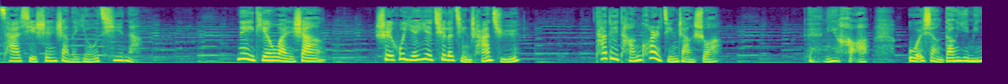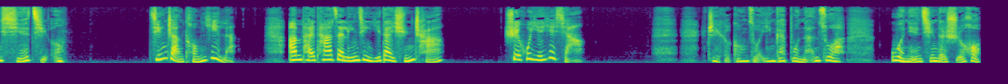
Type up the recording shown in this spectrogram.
擦洗身上的油漆呢。那天晚上，水壶爷爷去了警察局。他对糖块警长说：“你好，我想当一名协警。”警长同意了，安排他在临近一带巡查。水壶爷爷想：“这个工作应该不难做，我年轻的时候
